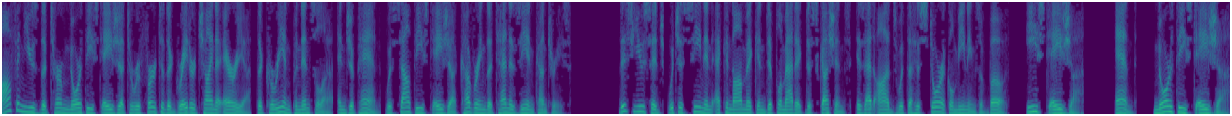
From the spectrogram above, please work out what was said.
often use the term Northeast Asia to refer to the Greater China area, the Korean peninsula, and Japan, with Southeast Asia covering the ten ASEAN countries. This usage, which is seen in economic and diplomatic discussions, is at odds with the historical meanings of both East Asia and Northeast Asia.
